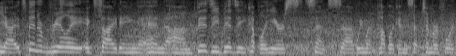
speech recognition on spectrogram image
yeah, it's been a really exciting and um, busy, busy couple of years since uh, we went public in September 14.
